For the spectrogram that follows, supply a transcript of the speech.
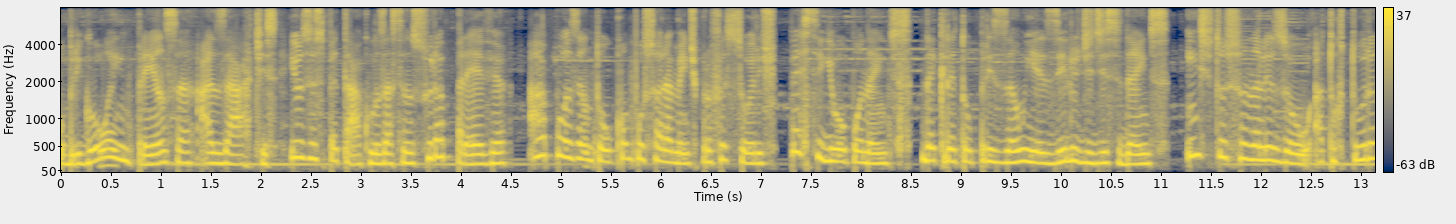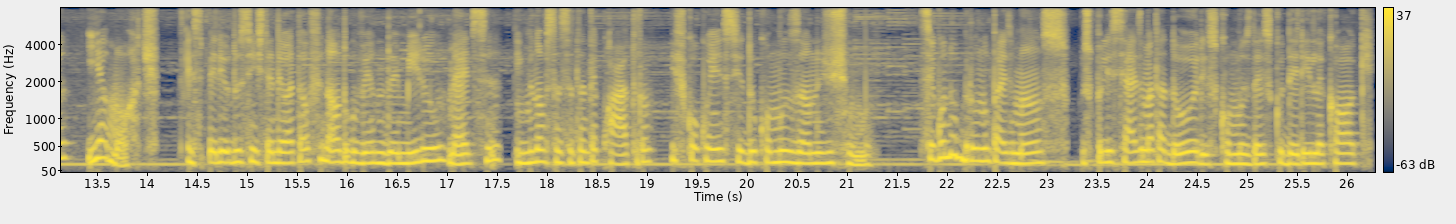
obrigou a imprensa, as artes e os espetáculos à censura prévia, aposentou compulsoriamente professores, perseguiu oponentes, decretou prisão e exílio de dissidentes, institucionalizou a tortura e a morte. Esse período se estendeu até o final do governo do Emílio Médici, em 1974, e ficou conhecido como os Anos de Chumbo. Segundo Bruno Paes Manso, os policiais matadores, como os da escuderia Lecoq,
